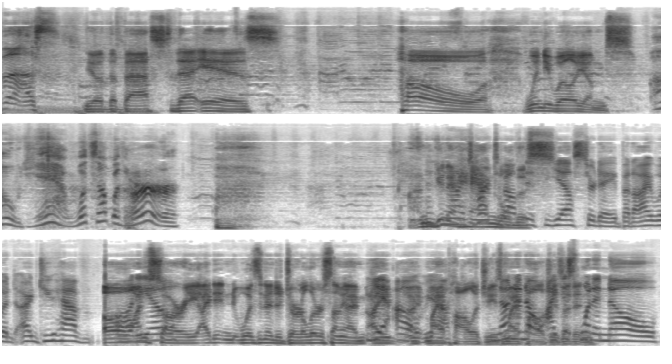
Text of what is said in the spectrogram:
best. You're the best. That is. Oh, Wendy Williams. Oh yeah, what's up with her? I'm And, gonna you know, I talked handle about this. this. yesterday, but I would. Or do you have? Oh, audio? I'm sorry. I didn't. Wasn't it a dirt or something? I, Yeah, I, oh, I, my yeah. apologies. No, my no, no. I just want to know.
